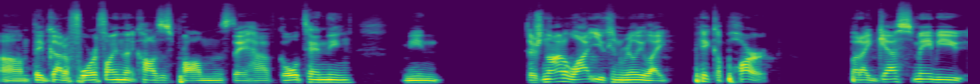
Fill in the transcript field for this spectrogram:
Um, they've got a fourth line that causes problems. They have goaltending. I mean, there's not a lot you can really like pick apart. But I guess maybe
